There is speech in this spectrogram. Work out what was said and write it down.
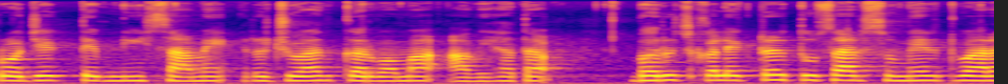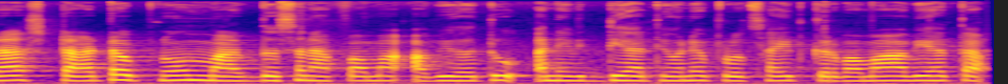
પ્રોજેક્ટ તેમની સામે રજૂઆત કરવામાં આવ્યા હતા. ભરૂચ કલેક્ટર તુષાર સુમેર દ્વારા સ્ટાર્ટઅપનું માર્ગદર્શન આપવામાં આવ્યું હતું અને વિદ્યાર્થીઓને પ્રોત્સાહિત કરવામાં આવ્યા હતા.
